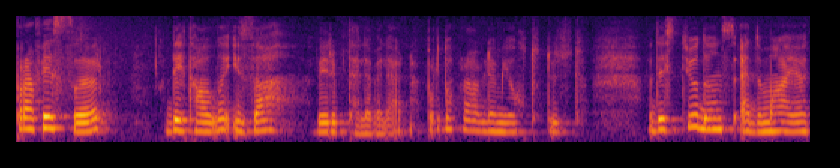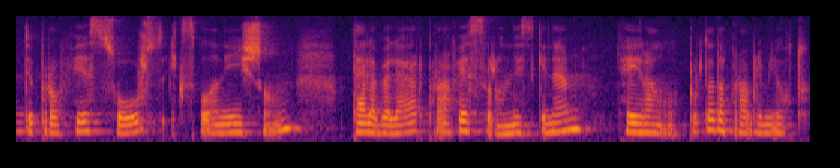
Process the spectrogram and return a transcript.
Professor detallı izah verib tələbələrinə. Burada problem yoxdur, düzdür. The students admired the professor's explanation. Tələbələr professorun niskinə heyran olub. Burada da problem yoxdur.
